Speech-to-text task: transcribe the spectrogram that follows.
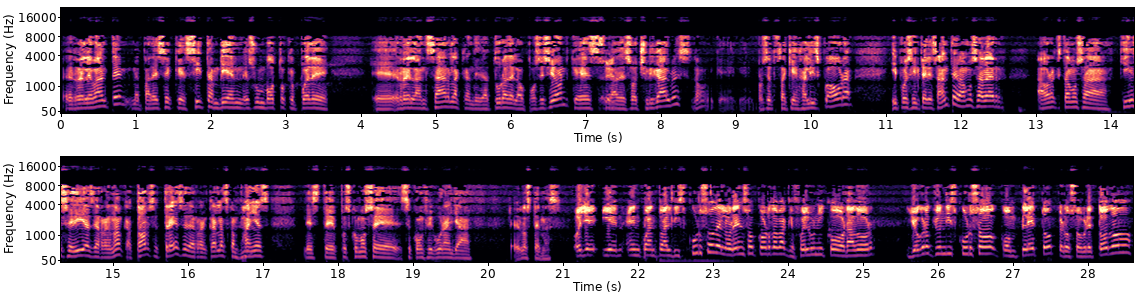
eh, relevante, me parece que sí también es un voto que puede eh, relanzar la candidatura de la oposición, que es Sí. la de Xochitl Galvez, ¿no? Que, que, por cierto está aquí en Jalisco ahora, y pues interesante, vamos a ver ahora que estamos a 15 días de arrancar, no, 14, 13 de arrancar las campañas, este, pues cómo se, se configuran ya eh, los temas. Oye, y en, en cuanto al discurso de Lorenzo Córdoba, que fue el único orador, yo creo que un discurso completo, pero sobre todo,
